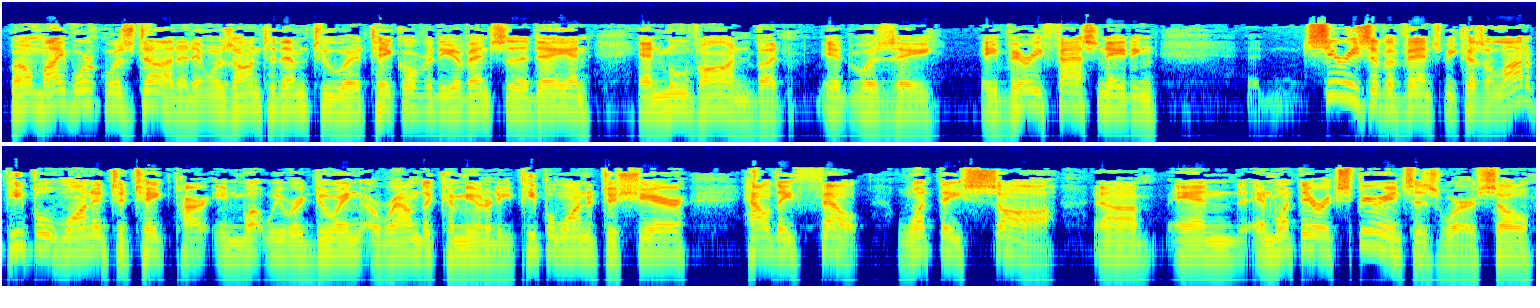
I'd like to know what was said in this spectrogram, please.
well, my work was done, and it was on to them to uh, take over the events of the day and and move on. But it was a a very fascinating uh, series of events because a lot of people wanted to take part in what we were doing around the community. People wanted to share how they felt, what they saw, uh, and and what their experiences were. So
